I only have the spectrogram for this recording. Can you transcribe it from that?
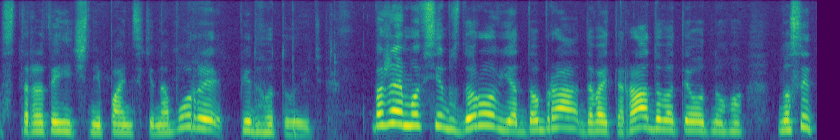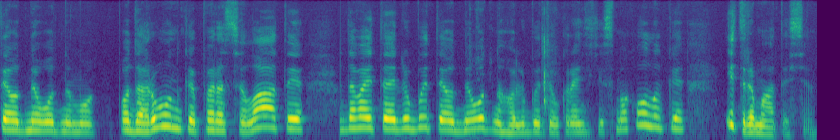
стратегічні панські набори підготують. Бажаємо всім здоров'я, добра. Давайте радувати одного, носити одне одному подарунки, пересилати. Давайте любити одне одного, любити українські смаколики і триматися.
